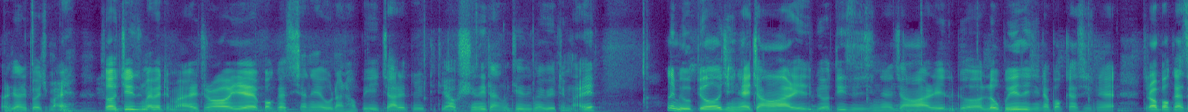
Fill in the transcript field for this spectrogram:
ကျွန်တော်ကြားပြောချင်ပါတယ်ဆိုတော့ကျေးဇူးများပဲတင်ပါတယ်ကျွန်တော်ရဲ့ podcast channel ကိုနားထောင်ပေးကြတဲ့သူတွေတယောက်ရှင်းစီတိုင်းကိုကျေးဇူးများပဲတင်ပါတယ်အဲ့လိုမျိုးပြောချင်တဲ့အကြောင်းအရာတွေပြီးတော့သိစေချင်တဲ့အကြောင်းအရာတွေပြီးတော့လုပ်ပေးစေချင်တဲ့ podcast တွေနဲ့ကျွန်တော် podcast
